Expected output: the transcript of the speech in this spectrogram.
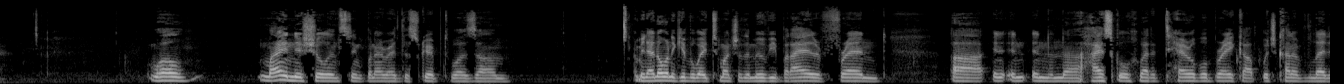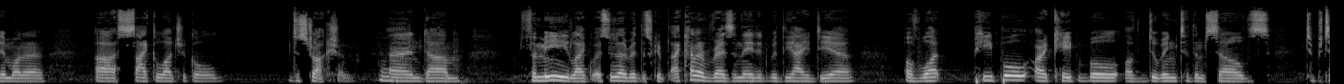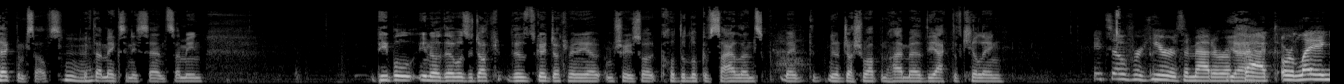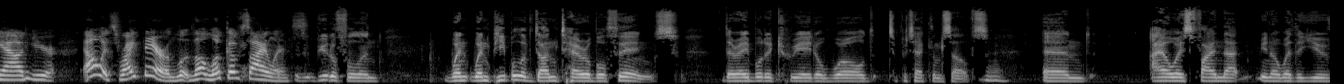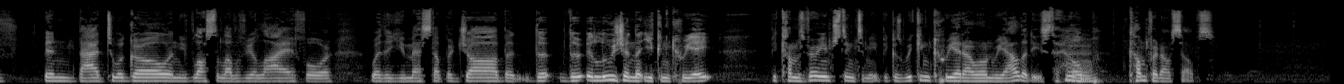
Well, my initial instinct when I read the script was, um, I mean, I don't want to give away too much of the movie, but I had a friend uh, in in, in uh, high school who had a terrible breakup, which kind of led him on a, uh psychological destruction. And um, for me, like as soon as I read the script, I kind of resonated with the idea of what people are capable of doing to themselves to protect themselves. If that makes any sense, I mean people, you know, there was a doc, there was a great documentary. I'm sure you saw it called "The Look of Silence." Maybe, you know, Joshua Oppenheimer, "The Act of Killing." It's over here, as a matter of Yeah. fact, or laying out here. Oh, it's right there. Lo- the look of silence. It's beautiful, and when when people have done terrible things, they're able to create a world to protect themselves. Mm. And I always find that you know whether you've been bad to a girl and you've lost the love of your life, or whether you messed up a job, and the the illusion that you can create becomes very interesting to me because we can create our own realities to help mm-hmm. comfort ourselves.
